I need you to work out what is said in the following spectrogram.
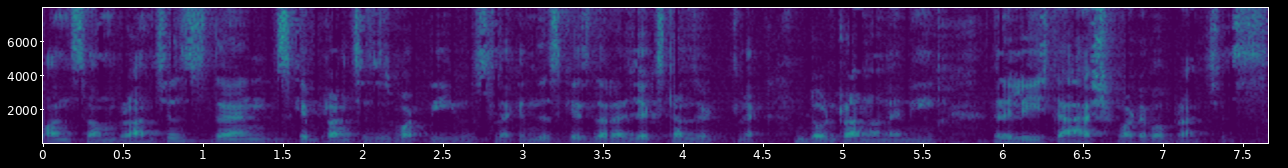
on some branches, then skip branches is what we use. Like in this case, the regex tells it like, don't run on any release dash, whatever branches.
